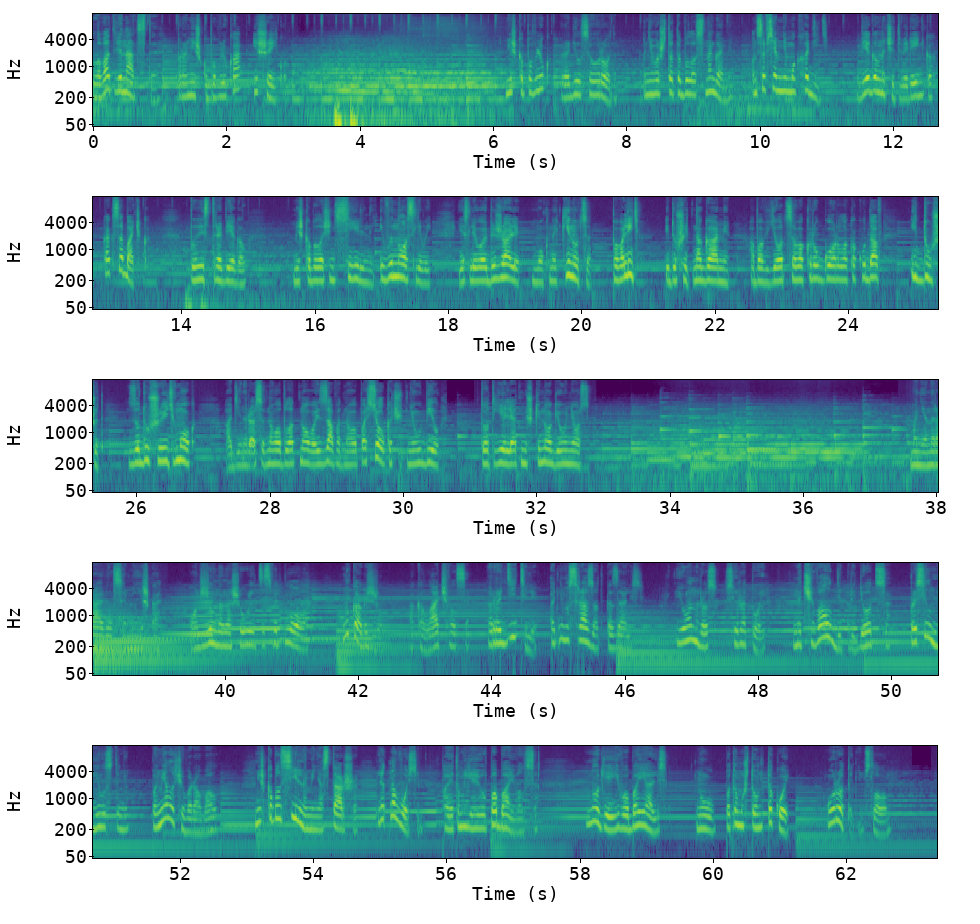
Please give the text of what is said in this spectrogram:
Глава 12. Про Мишку Павлюка и Шейку. Мишка Павлюк родился уродом. У него что-то было с ногами. Он совсем не мог ходить. Бегал на четвереньках, как собачка. Быстро бегал. Мишка был очень сильный и выносливый. Если его обижали, мог накинуться, повалить и душить ногами. Обовьется вокруг горла, как удав, и душит. Задушить мог – один раз одного блатного из западного поселка чуть не убил. Тот еле от мешки ноги унес. Мне нравился Мишка. Он жил на нашей улице Светлова. Ну как жил? Околачивался. Родители от него сразу отказались. И он рос сиротой. Ночевал, где придется, просил милостыню, по мелочи воровал. Мишка был сильно меня старше, лет на восемь поэтому я его побаивался. Многие его боялись, ну, потому что он такой, урод одним словом.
